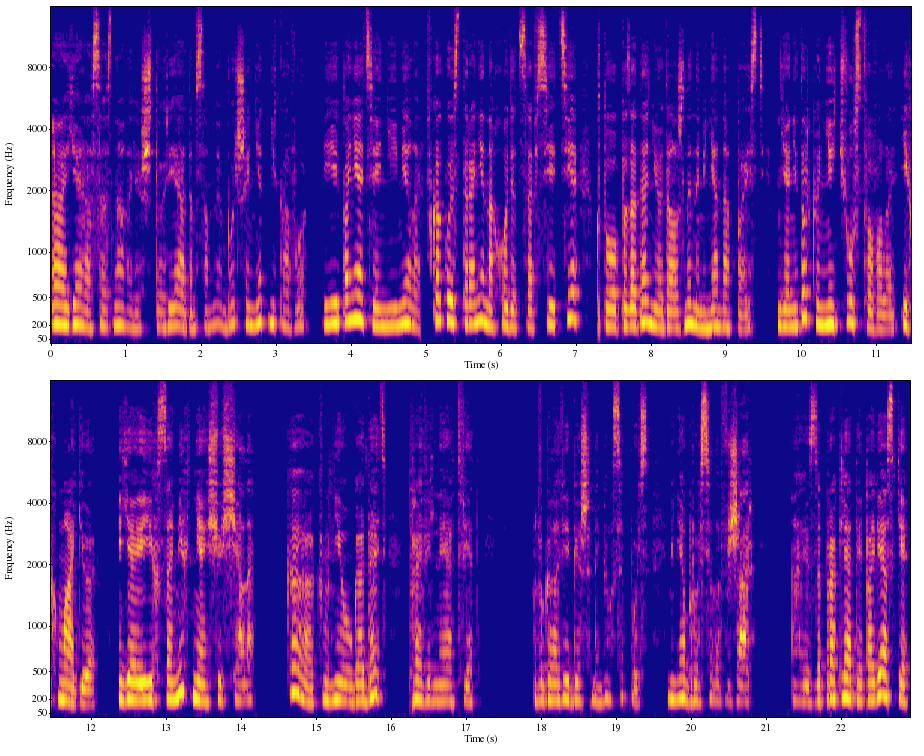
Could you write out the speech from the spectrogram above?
А я осознала лишь, что рядом со мной больше нет никого, и понятия не имела, в какой стороне находятся все те, кто по заданию должны на меня напасть. Я не только не чувствовала их магию, Я и их самих не ощущала. Как мне угадать правильный ответ? В голове бешено бился пульс, меня бросило в жар. А из-за проклятой повязки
